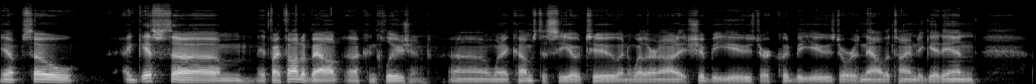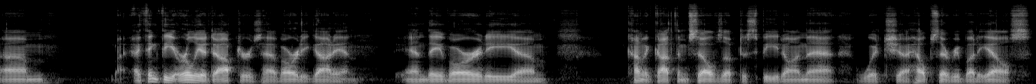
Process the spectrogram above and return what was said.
Yep. So I guess um, if I thought about a conclusion uh, when it comes to CO2 and whether or not it should be used or could be used or is now the time to get in, um, I think the early adopters have already got in and they've already um, kind of got themselves up to speed on that, which uh, helps everybody else.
